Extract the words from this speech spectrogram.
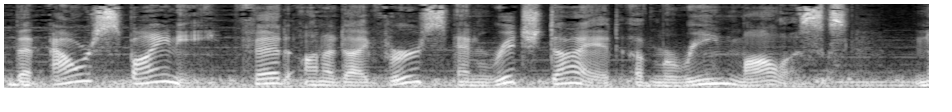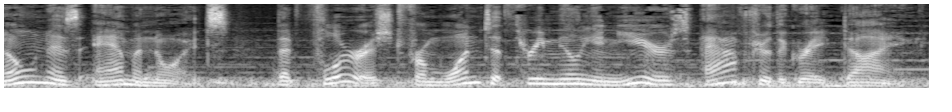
that our spiny fed on a diverse and rich diet of marine mollusks, known as ammonoids, that flourished from 1 to 3 million years after the Great Dying.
